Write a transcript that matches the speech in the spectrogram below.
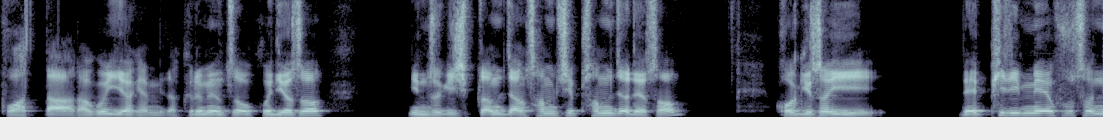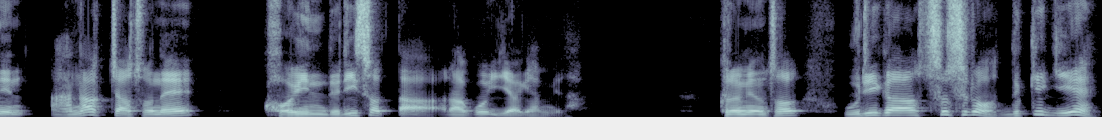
보았다라고 이야기합니다. 그러면서 곧이어서 민수기 13장 33절에서 거기서 이 네피림의 후손인 안악자손의 거인들이 있었다라고 이야기합니다. 그러면서 우리가 스스로 느끼기에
